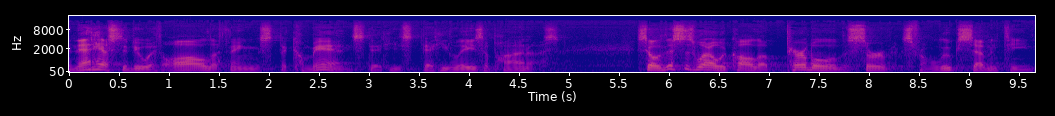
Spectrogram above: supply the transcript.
And that has to do with all the things, the commands that, he's, that he lays upon us. So, this is what I would call a parable of the servants from Luke 17,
